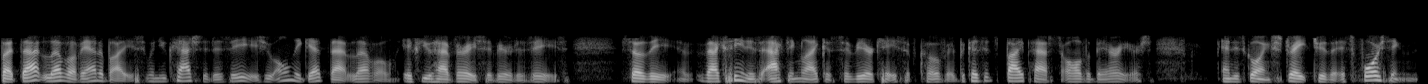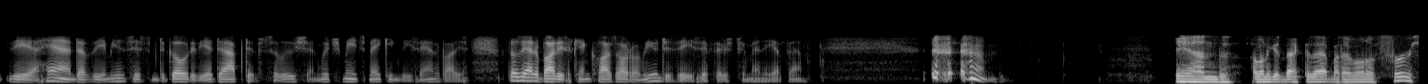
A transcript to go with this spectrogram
But that level of antibodies, when you catch the disease, you only get that level if you have very severe disease. So the vaccine is acting like a severe case of COVID because it's bypassed all the barriers and is going straight to the, it's forcing the hand of the immune system to go to the adaptive solution, which means making these antibodies. Those antibodies can cause autoimmune disease if there's too many of them. and I want to get back to that, but I want to first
